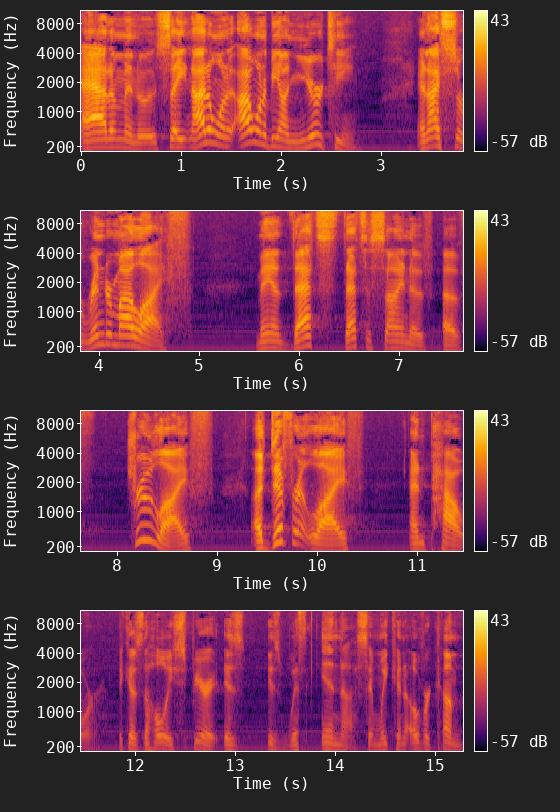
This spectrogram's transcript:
Adam and uh, Satan. I don't want to. I want to be on your team, and I surrender my life. Man, that's that's a sign of of true life, a different life, and power, because the Holy Spirit is is within us, and we can overcome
